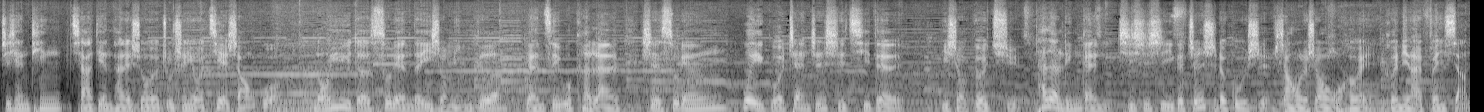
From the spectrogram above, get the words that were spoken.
之前听其他电台的时候，主持人有介绍过，浓郁的苏联的一首民歌，源自于乌克兰，是苏联卫国战争时期的。一首歌曲，它的灵感其实是一个真实的故事。稍后的时候，我会和你来分享。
